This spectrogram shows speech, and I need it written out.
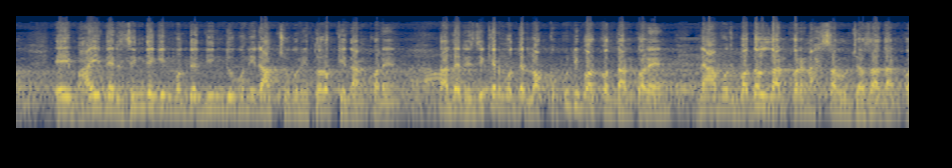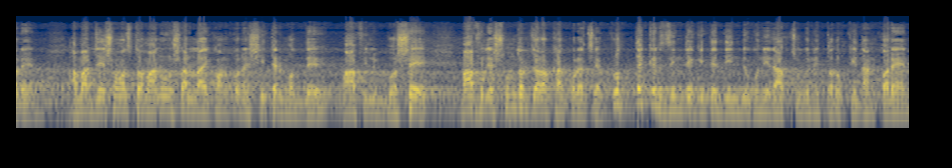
এই ভাইদের জিন্দেগির মধ্যে দিন দুগুনি রাত চুগুনি তরক্কি দান করেন। তাদের রিজিকের মধ্যে লক্ষ কোটি বরকত দান করেন। নেয়ামুল বদল দান করেন, আহসানুল জাজা দান করেন। আমার যে সমস্ত মানুষ আল্লাহ কনকনে শীতের মধ্যে মাহফিল বসে, মাহফিলের সৌন্দর্য রক্ষা করেছে, প্রত্যেকের জিন্দেগিতে দিন দুগুনি রাত চুগুনি তরক্কি দান করেন।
